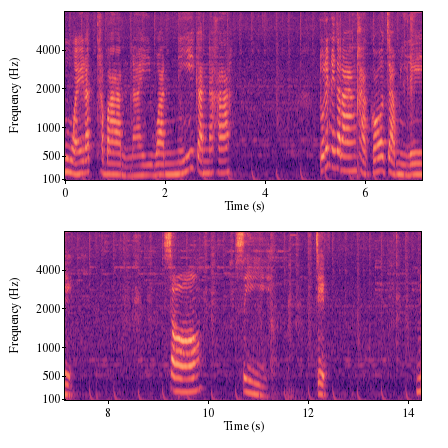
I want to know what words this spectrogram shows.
หวยรัฐบาลในวันนี้กันนะคะ ตัวเลขในตารางค่ะก็จะมีเลข 2 4 7 1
